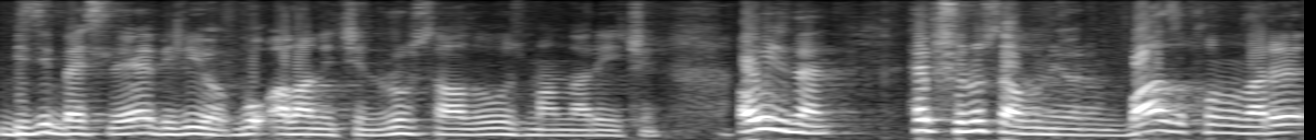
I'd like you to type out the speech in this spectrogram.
bizi besleyebiliyor bu alan için, ruh sağlığı uzmanları için. O yüzden hep şunu savunuyorum. Bazı konuları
